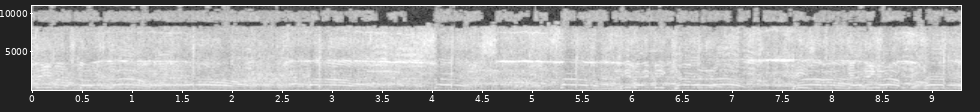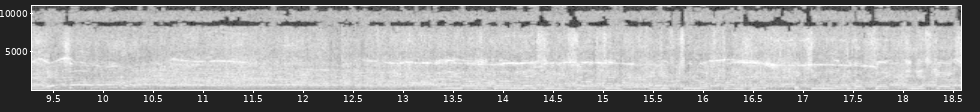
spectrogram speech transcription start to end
Stephens goes down. He may be counted out. He's not getting up. It's all over. I think that was a combination of exhaustion and just too much punishment. The cumulative effect in this case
